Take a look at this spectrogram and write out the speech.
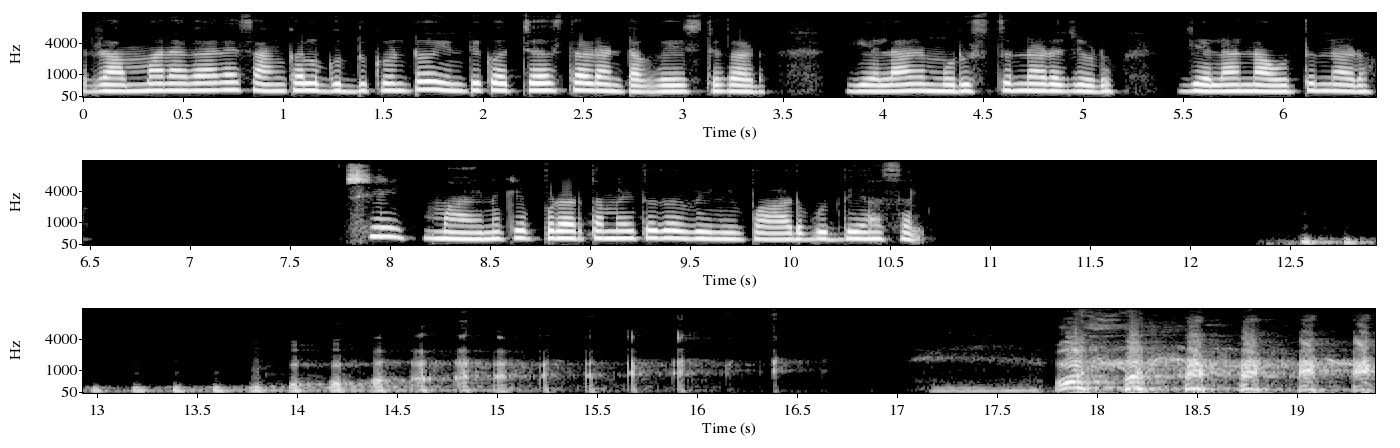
రమ్మనగానే సంకలు గుద్దుకుంటూ ఇంటికి వచ్చేస్తాడంట వేస్ట్ గాడు. ఎలా మురుస్తున్నాడో చూడు ఎలా నవ్వుతున్నాడు. ఛీ మా ఆయనకి ఎప్పుడు అర్థమవుతుందో విని పాడు ha అసలు. ha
